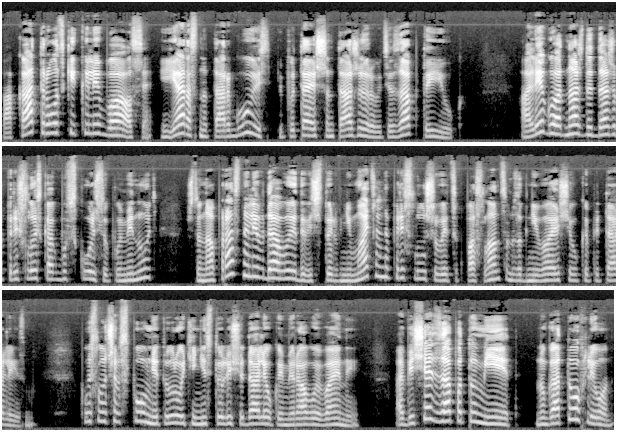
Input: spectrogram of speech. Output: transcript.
Пока Троцкий колебался, и яростно торгуясь и пытаясь шантажировать и Запад, и Юг. Олегу однажды даже пришлось как бы вскользь упомянуть, что напрасно Лев Давыдович столь внимательно прислушивается к посланцам загнивающего капитализма. Пусть лучше вспомнит уроки не столь еще далекой мировой войны. Обещать Запад умеет, но готов ли он,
